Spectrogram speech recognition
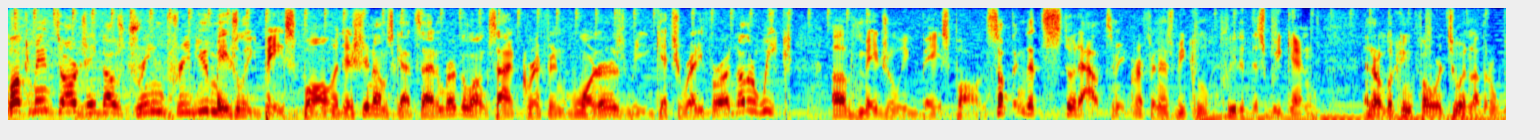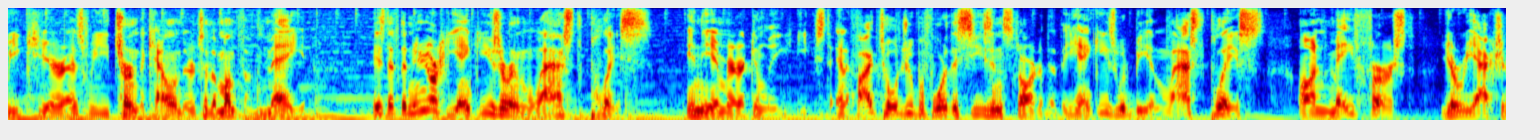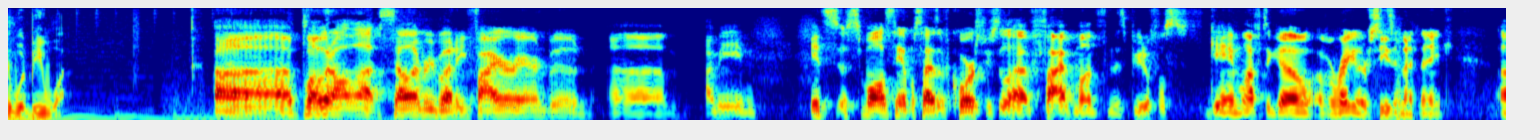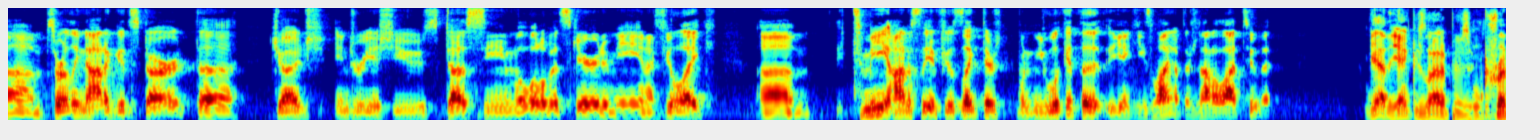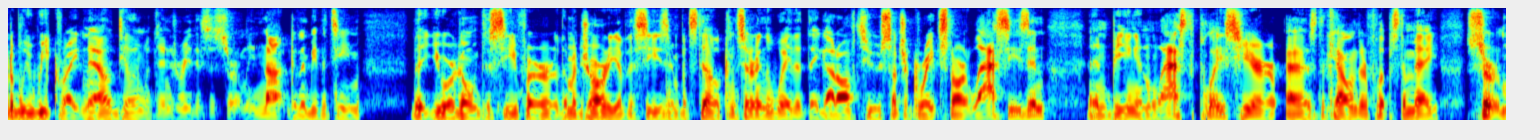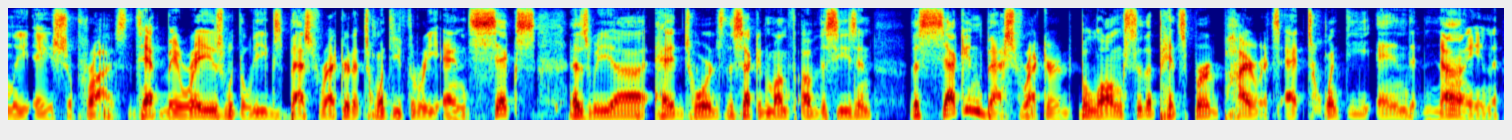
Welcome into RJ Bell's Dream Preview Major League Baseball edition. I'm Scott Seidenberg alongside Griffin Warner as we get you ready for another week of Major League Baseball. And something that stood out to me, Griffin, as we completed this weekend and are looking forward to another week here as we turn the calendar to the month of May, is that the New York Yankees are in last place in the American League East. And if I told you before the season started that the Yankees would be in last place on May 1st, your reaction would be what? Uh, blow it all up, sell everybody, fire Aaron Boone. Um, I mean, it's a small sample size, of course. We still have five months in this beautiful game left to go of a regular season. I think um, certainly not a good start. The Judge injury issues does seem a little bit scary to me, and I feel like. Um, to me, honestly, it feels like there's when you look at the Yankees lineup, there's not a lot to it. Yeah, the Yankees lineup is incredibly weak right now, dealing with injury. This is certainly not going to be the team that you are going to see for the majority of the season. But still, considering the way that they got off to such a great start last season and being in last place here as the calendar flips to May, certainly a surprise. The Tampa Bay Rays with the league's best record at 23 and 6 as we uh, head towards the second month of the season. The second best record belongs to the Pittsburgh Pirates at 20 and 9.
